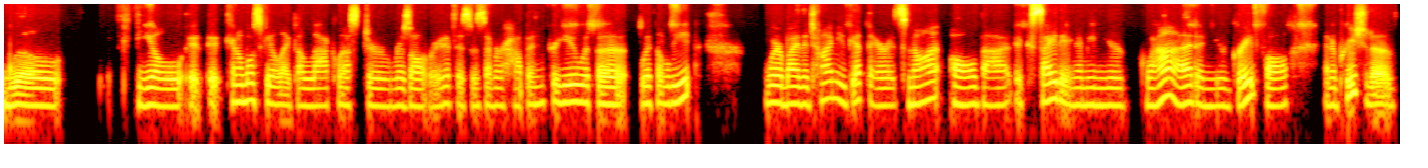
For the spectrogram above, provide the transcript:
will feel it, it can almost feel like a lackluster result right if this has ever happened for you with a with a leap where by the time you get there it's not all that exciting. I mean you're glad and you're grateful and appreciative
